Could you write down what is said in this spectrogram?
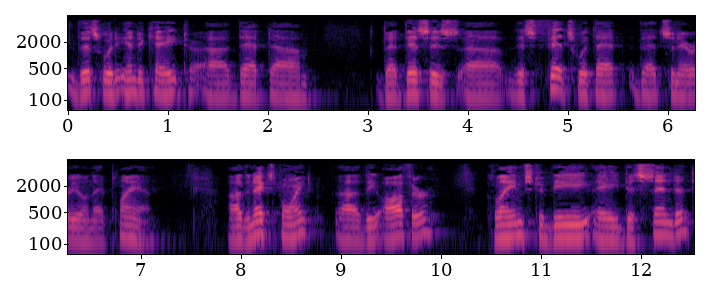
this would indicate uh, that um, that this is uh, this fits with that that scenario and that plan. Uh, the next point, uh, the author claims to be a descendant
